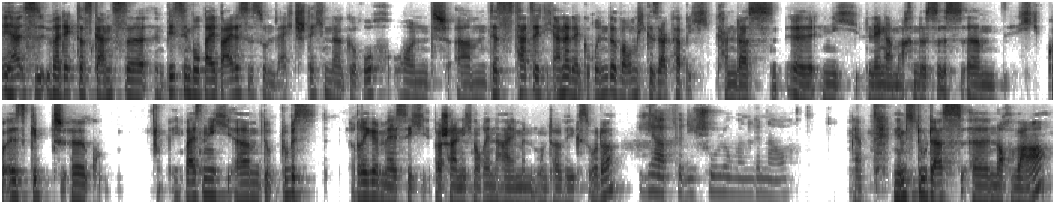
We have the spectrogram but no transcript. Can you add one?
Ja, es überdeckt das Ganze ein bisschen, wobei beides ist so ein leicht stechender Geruch und ähm, das ist tatsächlich einer der Gründe, warum ich gesagt habe, ich kann das äh, nicht länger machen. Das ist, ähm, ich, es gibt, äh, ich weiß nicht, ähm, du, du bist regelmäßig wahrscheinlich noch in Heimen unterwegs, oder? Ja, für die Schulungen genau. Ja. Nimmst du das äh, noch wahr,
